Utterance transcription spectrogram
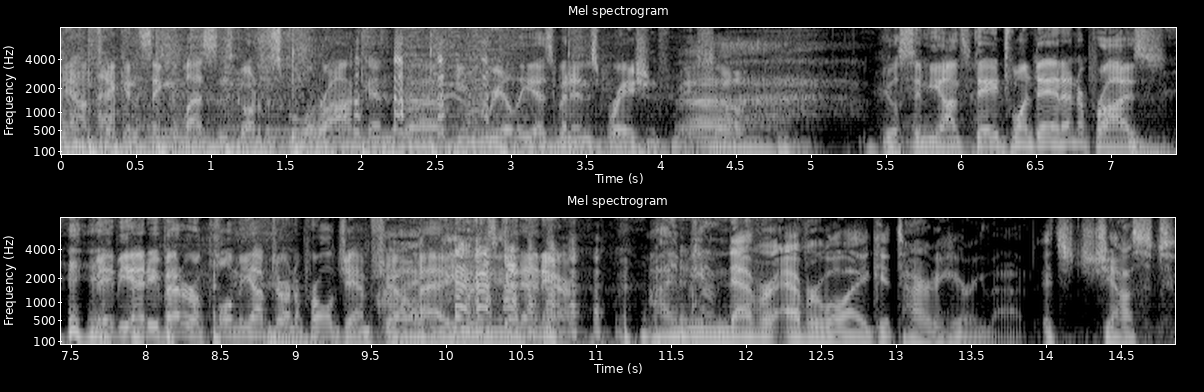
Yeah, I'm taking singing lessons, going to the School of Rock, and uh, he really has been an inspiration for me. So you'll see me on stage one day in Enterprise. Maybe Eddie Vedder will pull me up during a Pearl Jam show. Hey, let's get in here. I mean, never ever will I get tired of hearing that. It's just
